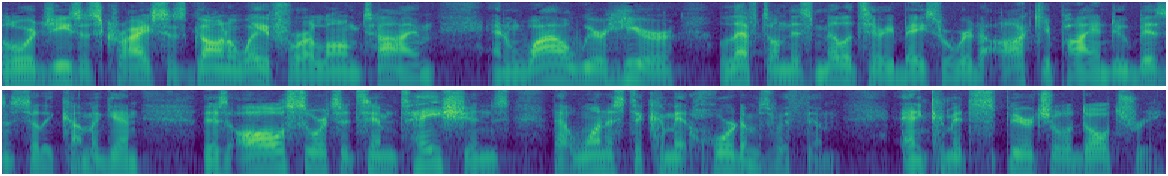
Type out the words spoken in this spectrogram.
The Lord Jesus Christ has gone away for a long time. And while we're here, left on this military base where we're to occupy and do business till He come again, there's all sorts of temptations that want us to commit whoredoms with them and commit spiritual adultery.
